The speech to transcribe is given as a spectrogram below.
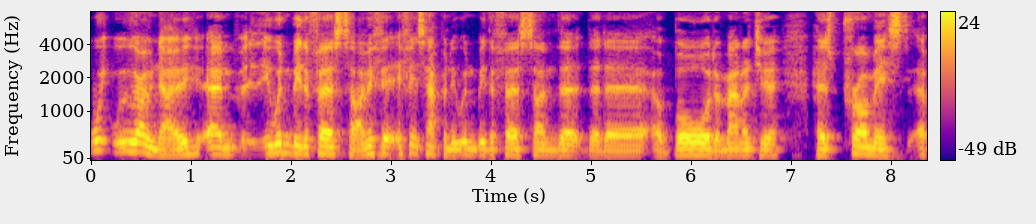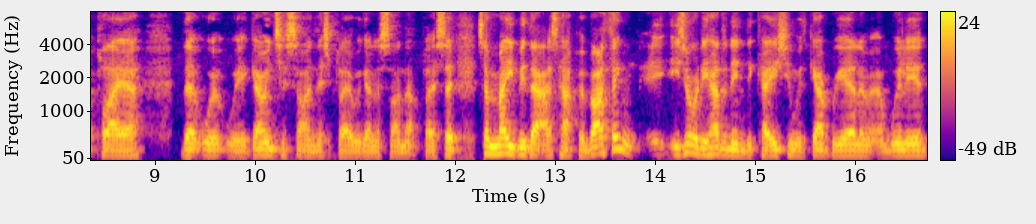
We, we won't know. Um, it wouldn't be the first time. If it, if it's happened, it wouldn't be the first time that that a, a board, a manager, has promised a player that we're, we're, going to sign this player, we're going to sign that player. So so maybe that has happened. But I think he's already had an indication with Gabriel and, and Willian,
